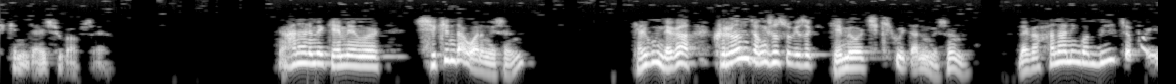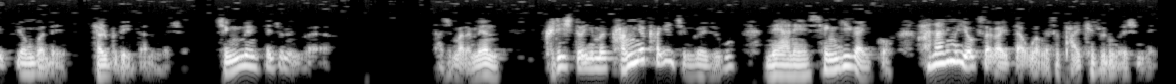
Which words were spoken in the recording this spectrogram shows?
지키는 자일 수가 없어요. 하나님의 계명을 지킨다고 하는 것은 결국 내가 그런 정서 속에서 계명을 지키고 있다는 것은 내가 하나님과 밀접하게 연관돼 결부돼 있다는 거죠. 증명해 주는 거예요. 다시 말하면 그리스도임을 강력하게 증거해주고 내 안에 생기가 있고 하나님의 역사가 있다고 하는 것을 밝혀주는 것입니다.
